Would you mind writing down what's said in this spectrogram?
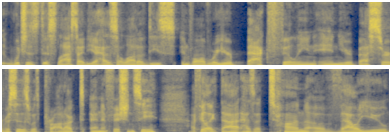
which is this last idea has a lot of these involved where you're backfilling in your best services with product and efficiency. I feel like that has a ton of value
